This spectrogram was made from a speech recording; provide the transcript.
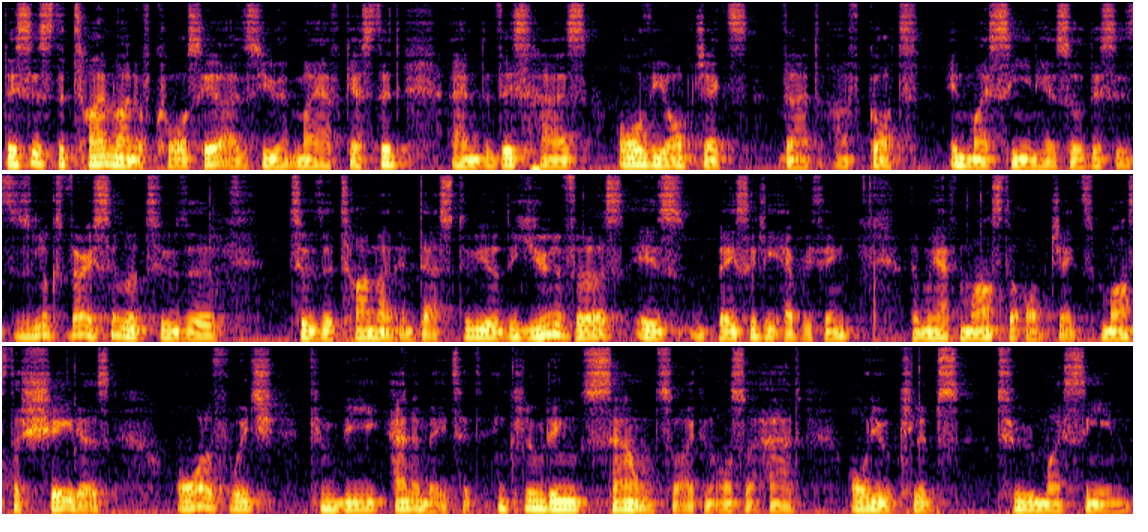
This is the timeline, of course, here, as you might have guessed it, and this has all the objects that I've got in my scene here. So this, is, this looks very similar to the to the timeline in DAZ Studio. The universe is basically everything. Then we have master objects, master shaders, all of which can be animated, including sound. So I can also add audio clips to my scene.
